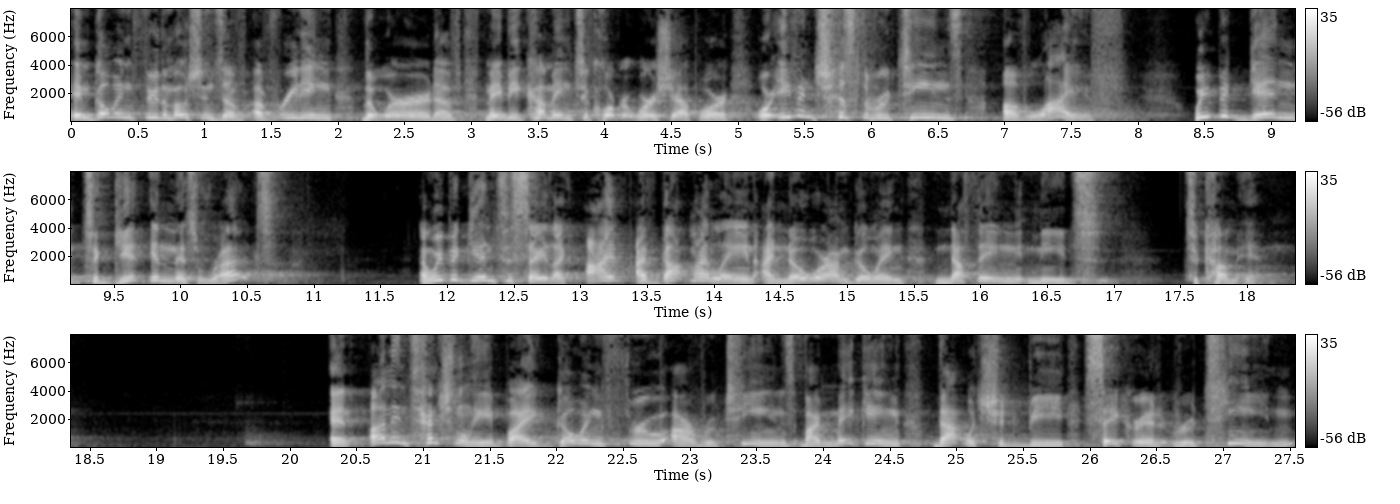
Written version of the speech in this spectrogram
am going through the motions of, of reading the word of maybe coming to corporate worship or or even just the routines of life we begin to get in this rut and we begin to say like I've, I've got my lane. I know where i'm going. Nothing needs to come in. And unintentionally, by going through our routines, by making that which should be sacred routine,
